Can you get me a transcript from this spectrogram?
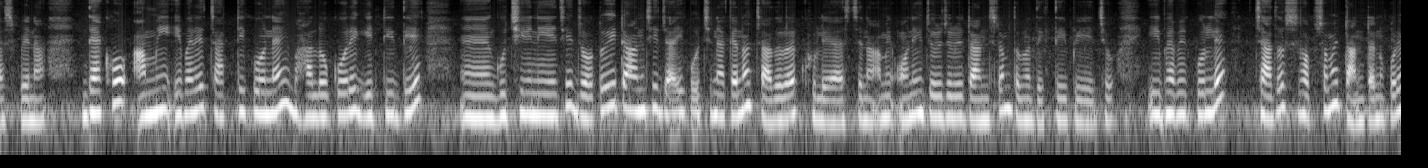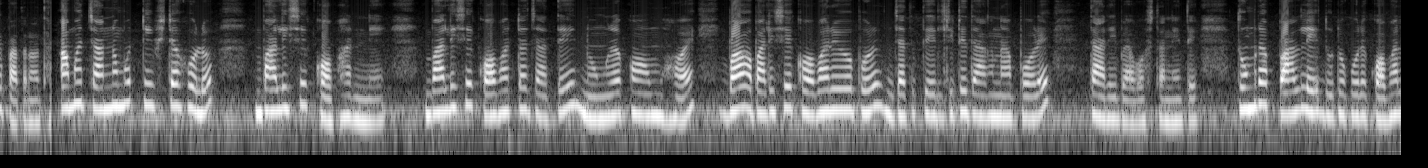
আসবে না। দেখো, আমি এবারে চারটি কোণায় ভালো করে গিট্টি দিয়ে গুছিয়ে নিয়েছি। যতই টানছি, যাই করছি না কেন, চাদর আর খুলে আসছে না। আমি অনেক জোরে জোরে টানছিলাম, তোমরা দেখতেই পেয়েছ। এইভাবে করলে চাদর সবসময় টান টান করে পাতানো থাকে। আমার চার নম্বর টিপসটা হলো, বালিশে কভার নে। বালিশে কভারটা যাতে নোংরা কম হয় বা বালিশের কভারের ওপর যাতে তেল চিটে দাগ না পড়ে তারই ব্যবস্থা নিতে। তোমরা পারলে দুটো করে কভার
